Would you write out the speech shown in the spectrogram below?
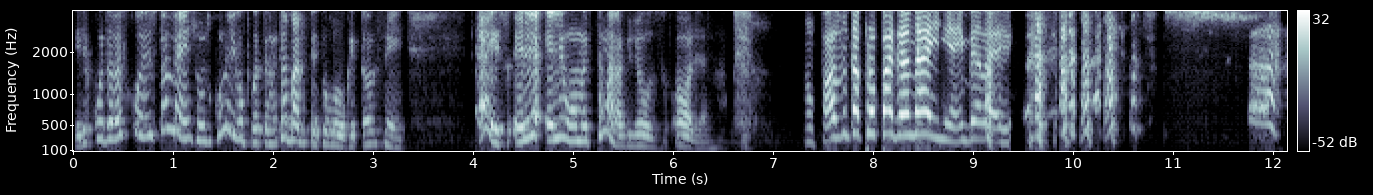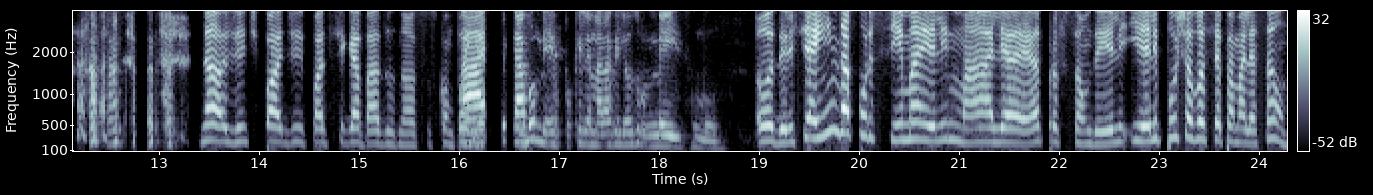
ele cuida das coisas também, junto comigo, porque eu também trabalho feito louco. Então, assim, é isso. Ele, ele é um homem tão maravilhoso. Olha. Não faz muita propaganda aí, hein, Belé? Não, a gente pode, pode se gabar dos nossos companheiros. Ah, eu gabo mesmo, porque ele é maravilhoso mesmo. Ô, dele, se ainda por cima ele malha, é a profissão dele, e ele puxa você para malhação?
